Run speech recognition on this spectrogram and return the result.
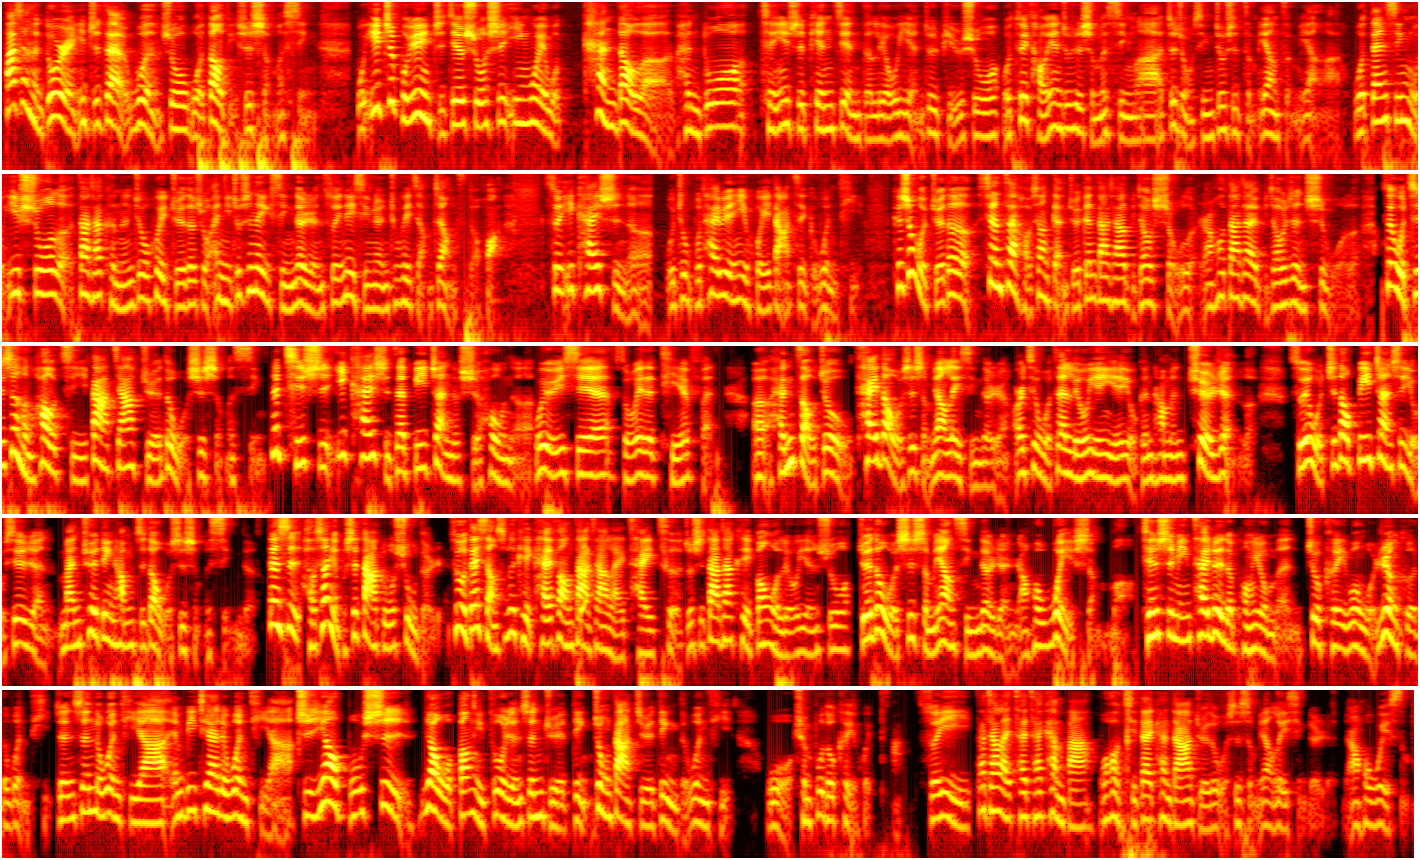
发现很多人一直在问说，我到底是什么型？我一直不愿意直接说，是因为我看到了很多潜意识偏见的留言，就是比如说我最讨厌就是什么型啦，这种型就是怎么样怎么样啊。我担心我一说了，大家可能就会觉得说，哎，你就是那型的人，所以那型人就会讲这样子的话。所以一开始呢，我就不太愿意回答这个问题。可是我觉得现在好像感觉跟大家比较熟了，然后大家也比较认识我了，所以我其实很好奇，大家觉得我是什么型？那其实一开始在 B 站的时候呢，我有一些所谓的铁粉。呃，很早就猜到我是什么样类型的人，而且我在留言也有跟他们确认了，所以我知道 B 站是有些人蛮确定他们知道我是什么型的，但是好像也不是大多数的人，所以我在想是不是可以开放大家来猜测，就是大家可以帮我留言说觉得我是什么样型的人，然后为什么？前十名猜对的朋友们就可以问我任何的问题，人生的问题啊，MBTI 的问题啊，只要不是要我帮你做人生决定、重大决定的问题，我全部都可以回答。所以大家来猜猜看吧，我好期待看大家觉得我是什么样类型的人，然后为什么？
